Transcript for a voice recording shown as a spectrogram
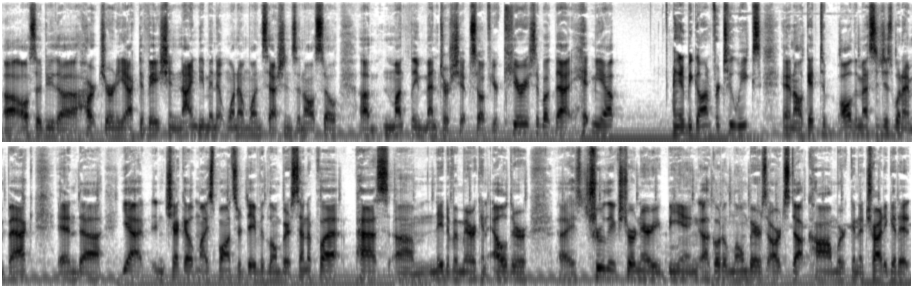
uh, also do the heart journey activation 90 minute one-on-one sessions and also um, monthly mentorship. So if you're curious about that hit me up I'm going to be gone for two weeks, and I'll get to all the messages when I'm back. And uh, yeah, and check out my sponsor, David Lombear Senepass, um, Native American elder. Uh, he's truly extraordinary being. Uh, go to lombairsarts.com. We're going to try to get it,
